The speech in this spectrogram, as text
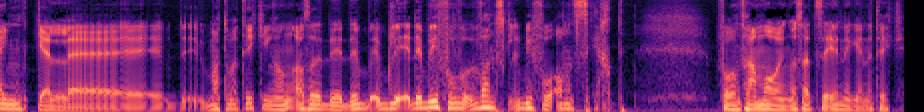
enkel eh, matematikk engang, altså det, det, blir, det blir for vanskelig, det blir for avansert for en femåring å sette seg inn i genetikk.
